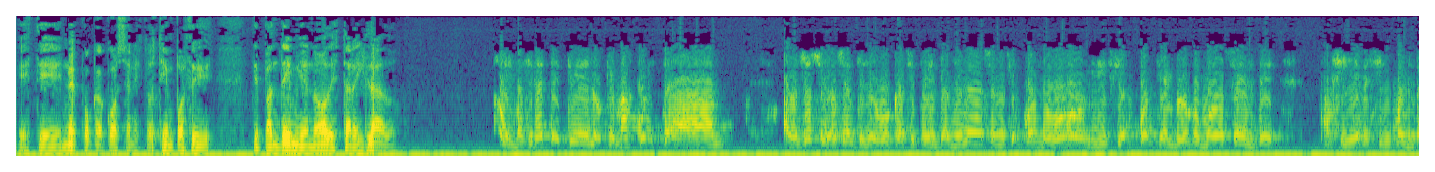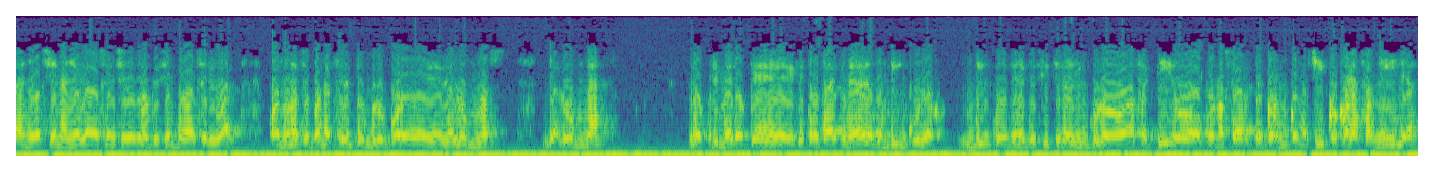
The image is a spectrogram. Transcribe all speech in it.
este, no es poca cosa en estos tiempos de, de pandemia, ¿no? De estar aislado. No, imagínate que lo que más cuesta a ver, yo soy docente, llevo casi 30 años en la docencia. Cuando vos iniciás, por ejemplo, como docente, así de 50 años o 100 años la docencia, yo creo que siempre va a ser igual. Cuando uno se pone frente a un grupo de, alumnos, de alumnas, lo primero que, que trata de generar es un vínculo. Un vínculo, tiene que existir el vínculo afectivo, conocerte con, con los chicos, con las familias.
